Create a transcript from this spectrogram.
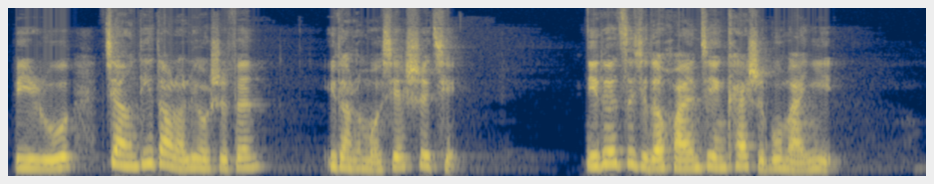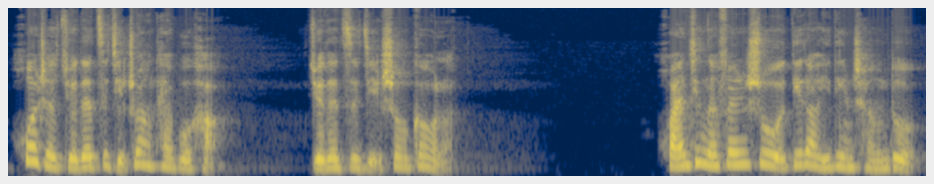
比如降低到了六十分，遇到了某些事情。你对自己的环境开始不满意，或者觉得自己状态不好，觉得自己受够了。环境的分数低到一定程度，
